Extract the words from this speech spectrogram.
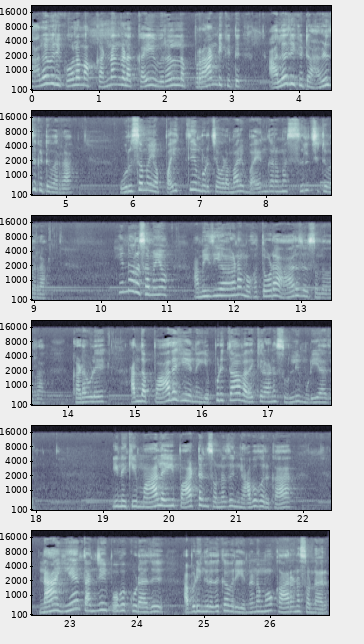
தலைவரி கோலமாக கண்ணங்களை கை விரலில் பிராண்டிக்கிட்டு அலறிக்கிட்டு அழுதுகிட்டு வர்றா. ஒரு சமயம் பைத்தியம் பிடிச்சவளை மாதிரி பயங்கரமாக சிரிச்சிட்டு வர்றா. இன்னொரு சமயம் அமைதியான முகத்தோட ஆறுதல் சொல்ல வர்றா. கடவுளே அந்த பாதகி என்னை எப்படித்தான் வதைக்கிறான்னு சொல்லி முடியாது. இன்னைக்கு மாலை பாட்டன் சொன்னது ஞாபகம் இருக்கா? நான் ஏன் தஞ்சை போகக்கூடாது? அப்படிங்கிறதுக்கு அவர் என்னென்னமோ காரணம் சொன்னார்.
